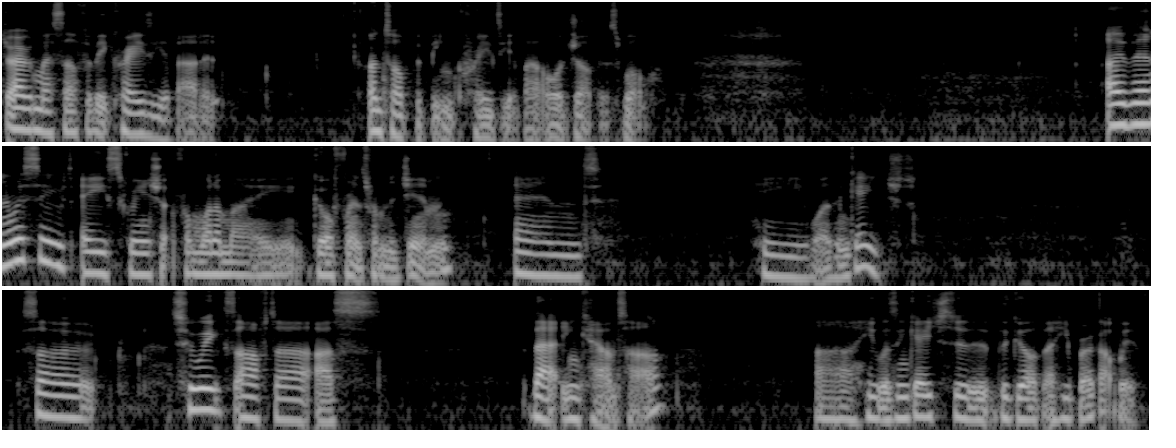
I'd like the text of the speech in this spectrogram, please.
driving myself a bit crazy about it, on top of being crazy about our job as well. I then received a screenshot from one of my girlfriends from the gym, and he was engaged. So, two weeks after us that encounter, uh, he was engaged to the girl that he broke up with.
